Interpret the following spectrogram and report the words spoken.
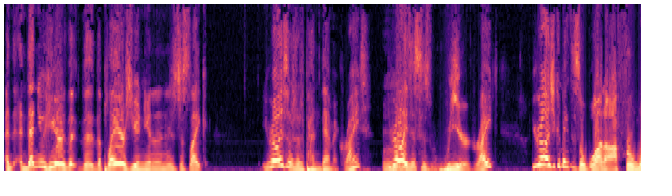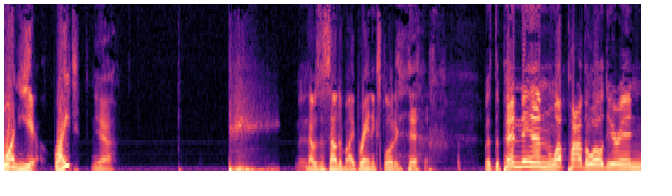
and and then you hear the, the the players union, and it's just like, you realize there's a pandemic, right? You realize this is weird, right? You realize you can make this a one-off for one year, right? Yeah. That was the sound of my brain exploding. But depending on what part of the world you're in,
